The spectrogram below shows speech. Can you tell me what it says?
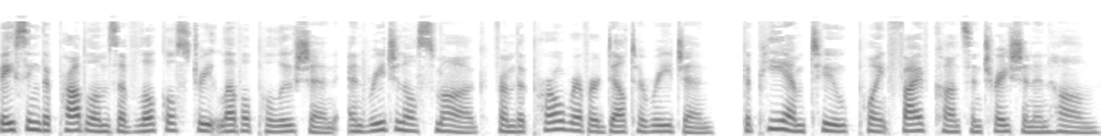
facing the problems of local street-level pollution and regional smog from the Pearl River Delta region, the PM2.5 concentration in Hong.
